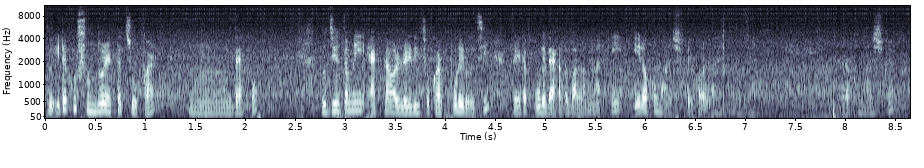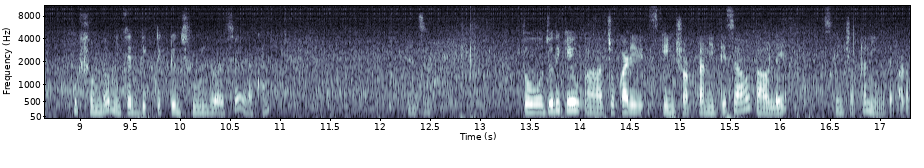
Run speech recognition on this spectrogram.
তো এটা খুব সুন্দর একটা চোকার দেখো। তো যেহেতু আমি একটা অলরেডি চোকার পরে রয়েছি, তো এটা পরে দেখাতে পারলাম না, এই এরকম আসবে এই এরকম আসবে। খুব সুন্দর, নিচের দিকটা একটু ঝুল রয়েছে এরকম। তো যদি কেউ চোকারের স্ক্রিনশটটা নিতে চাও, তাহলে স্ক্রিনশটটা নিয়ে নিতে পারো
